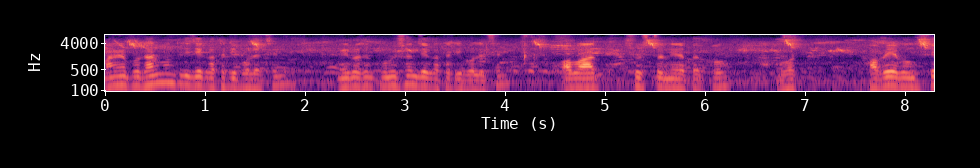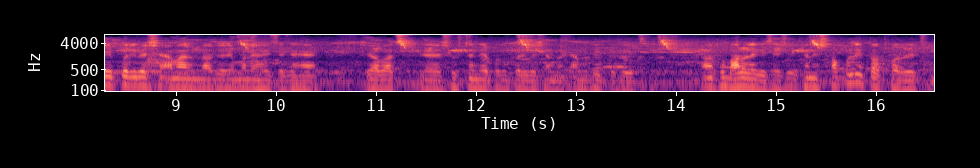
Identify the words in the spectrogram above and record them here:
মাননীয় প্রধানমন্ত্রী যে কথাটি বলেছেন, নির্বাচন কমিশন যে কথাটি বলেছেন, অবাধ, সুষ্ঠু, নিরপেক্ষ ভোট হবে এবং সেই পরিবেশে আমার নজরে মনে হয়েছে যে হ্যাঁ সে অবাধ সুষ্ঠু, নিরপেক্ষ পরিবেশ আমরা আমি দেখতে পেয়েছি। আমার খুব ভালো লেগেছে এখানে সকলেই তৎপর রয়েছেন।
